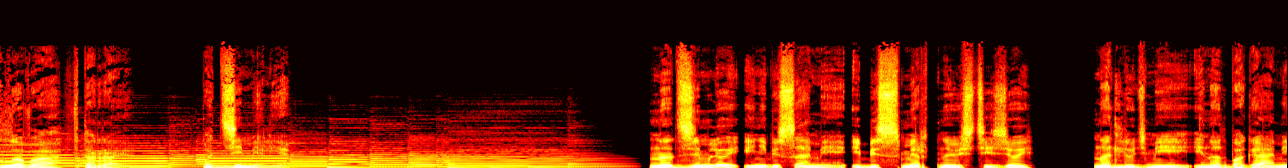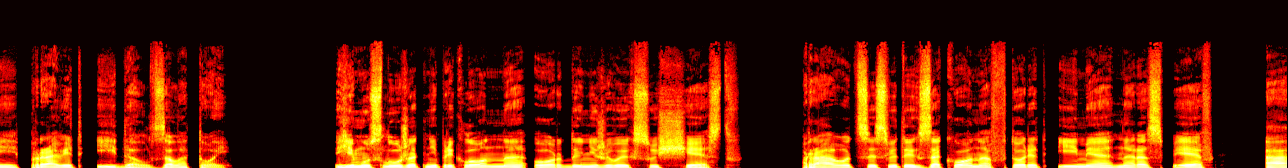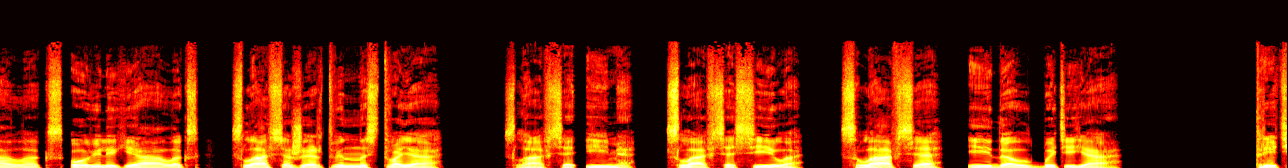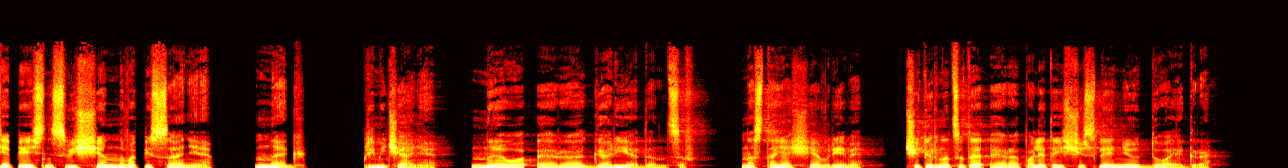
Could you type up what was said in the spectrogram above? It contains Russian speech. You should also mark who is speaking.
Speaker 1: Глава вторая. Подземелье. Над землей и небесами и бессмертную стезей, над людьми и над богами правит идол золотой. Ему служат непреклонно орды неживых существ. Праотцы святых законов вторят имя на распев «Алакс, о великий Алакс, славься жертвенность твоя! Славься имя, славься сила, славься идол бытия!» Третья песнь священного писания. Нег. Примечание. Нео-эра гориаданцев. Настоящее время. 14 эра по летоисчислению Доэгра.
